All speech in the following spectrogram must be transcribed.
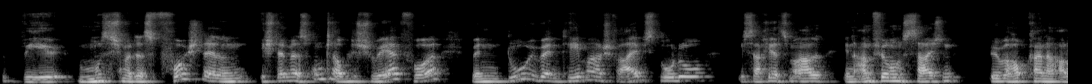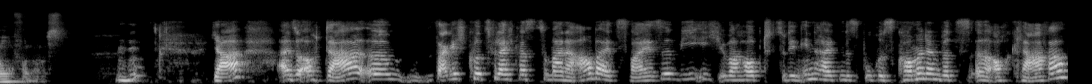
wie muss ich mir das vorstellen? Ich stelle mir das unglaublich schwer vor, wenn du über ein Thema schreibst, wo du, ich sage jetzt mal in Anführungszeichen, überhaupt keine Ahnung von hast. Mhm. Ja, also auch da äh, sage ich kurz vielleicht was zu meiner Arbeitsweise, wie ich überhaupt zu den Inhalten des Buches komme. Dann wird es äh, auch klarer,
